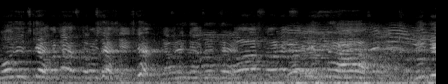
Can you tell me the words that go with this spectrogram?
文字つけつけつけ全然全然右は右1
